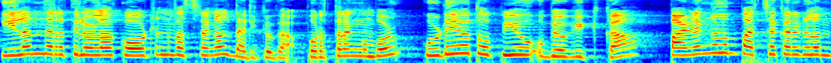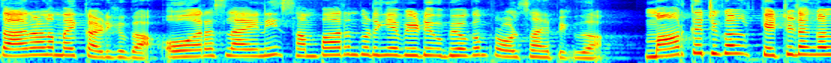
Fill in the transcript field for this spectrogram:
ഇളം നിറത്തിലുള്ള കോട്ടൺ വസ്ത്രങ്ങൾ ധരിക്കുക. പുറത്തിറങ്ങുമ്പോൾ കുടയോ തൊപ്പിയോ ഉപയോഗിക്കുക. പഴങ്ങളും പച്ചക്കറികളും ധാരാളമായി കഴിക്കുക. ഒ ആർ എസ് ലായനി സംഭാരം തുടങ്ങിയവയുടെ ഉപയോഗം പ്രോത്സാഹിപ്പിക്കുക. മാർക്കറ്റുകൾ കെട്ടിടങ്ങൾ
